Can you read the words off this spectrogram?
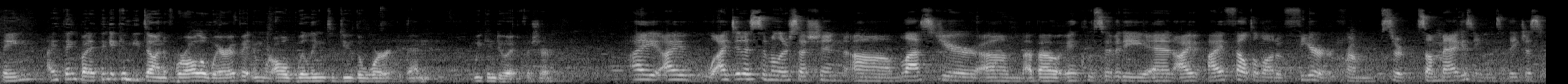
thing, I think, but I think it can be done if we're all aware of it and we're all willing to do the work. Then we can do it for sure. I, I, I did a similar session um, last year um, about inclusivity, and I, I felt a lot of fear from some magazines. They just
